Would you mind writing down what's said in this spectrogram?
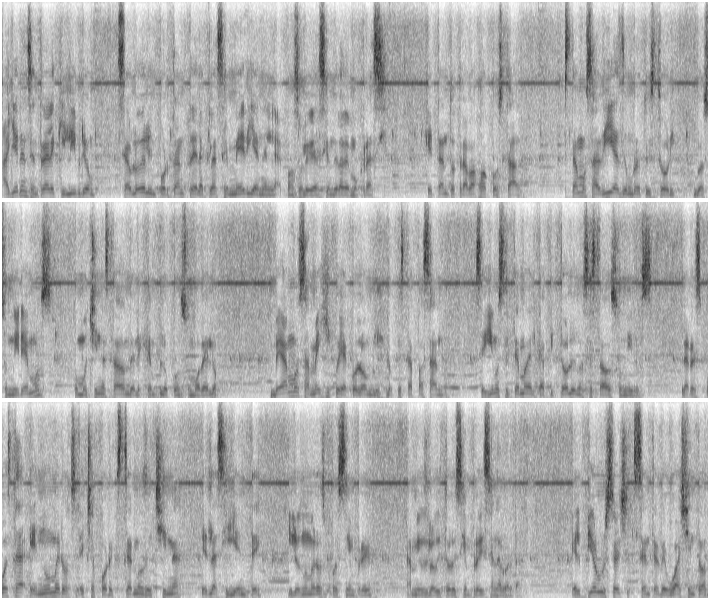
Ayer en Central Equilibrio se habló de lo importante de la clase media en la consolidación de la democracia. ¿Qué tanto trabajo ha costado? Estamos a días de un reto histórico. Lo asumiremos, como China está dando el ejemplo con su modelo, Veamos a México y a Colombia lo que está pasando. Seguimos el tema del Capitolio en los Estados Unidos. La respuesta en números hecha por externos de China es la siguiente y los números pues siempre, amigos del auditorio, siempre dicen la verdad. El Pew Research Center de Washington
